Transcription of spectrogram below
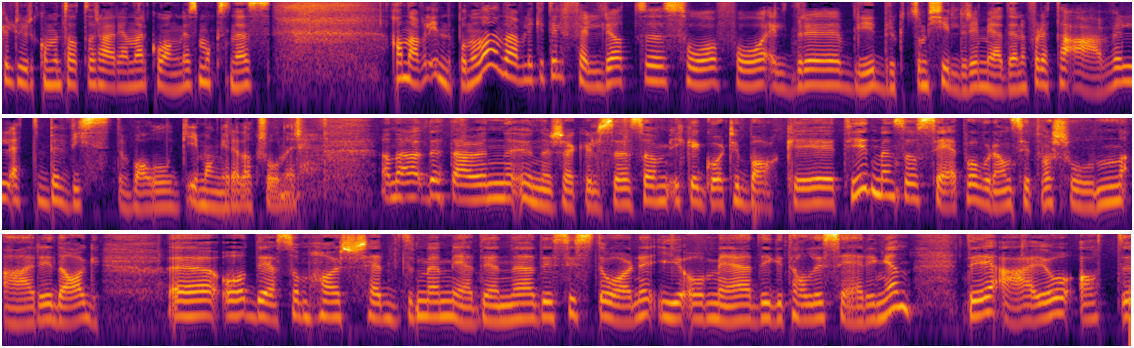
Kulturkommentator her i NRK, Agnes Moxnes. Han er vel inne på noe, da? Det er vel ikke tilfeldig at så få eldre blir brukt som kilder i mediene, for dette er vel et bevisst valg i mange redaksjoner? Ja, dette er jo en undersøkelse som ikke går tilbake i tid, men så ser på hvordan situasjonen er i dag. Eh, og det som har skjedd med mediene de siste årene i og med digitaliseringen, det er jo at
